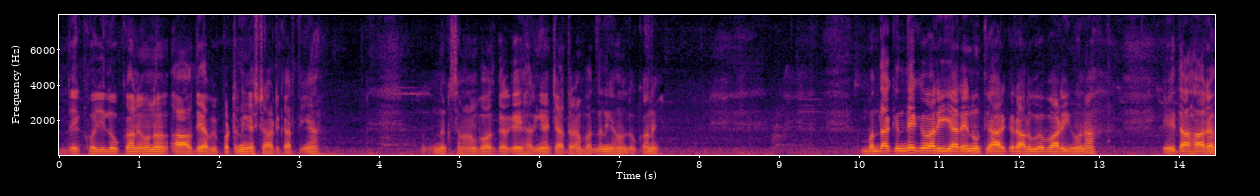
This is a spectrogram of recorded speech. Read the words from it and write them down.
ਦੇਖੋ ਜੀ, ਲੋਕਾਂ ਨੇ ਹੁਣ ਆਪਦੇ ਆਪ ਹੀ ਪੱਟਣੀਆਂ ਸਟਾਰਟ ਕਰਤੀਆਂ। ਨੁਕਸਾਨ ਬਹੁਤ ਕਰ ਗਏ, ਹਰੀਆਂ ਚਾਦਰਾਂ ਬੰਨ੍ਹ ਲਈਆਂ ਹੁਣ ਲੋਕਾਂ ਨੇ। ਬੰਦਾ ਕਿੰਨੇ ਕੁ ਵਾਰੀ ਯਾਰ ਇਹਨੂੰ ਤਿਆਰ ਕਰਾ ਲੂਗਾ ਬਾੜੀ ਨੂੰ ਨਾ, ਇਹ ਤਾਂ ਹਰ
